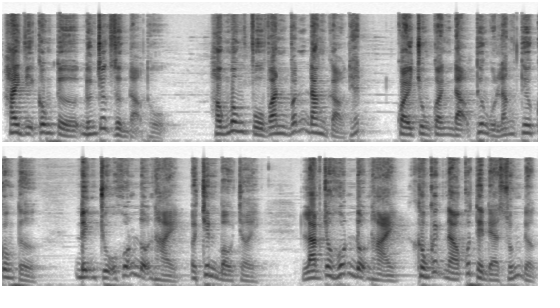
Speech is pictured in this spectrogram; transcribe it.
Hai vị công tử đứng trước rừng đạo thủ, Hồng mông phù văn vẫn đang gào thét, Quay chung quanh đạo thương của lăng tiêu công tử, Định trụ hỗn độn hải ở trên bầu trời, Làm cho hỗn độn hải không cách nào có thể đè xuống được.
